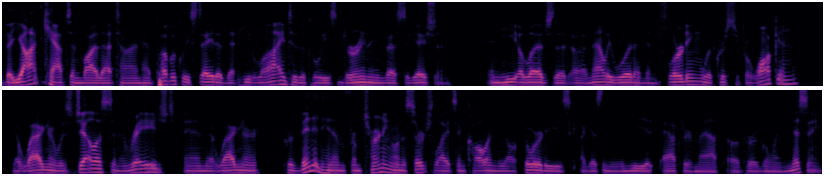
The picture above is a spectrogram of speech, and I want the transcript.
The yacht captain by that time had publicly stated that he lied to the police during the investigation, and he alleged that uh, Natalie Wood had been flirting with Christopher Walken, that Wagner was jealous and enraged, and that Wagner prevented him from turning on the searchlights and calling the authorities, I guess, in the immediate aftermath of her going missing.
